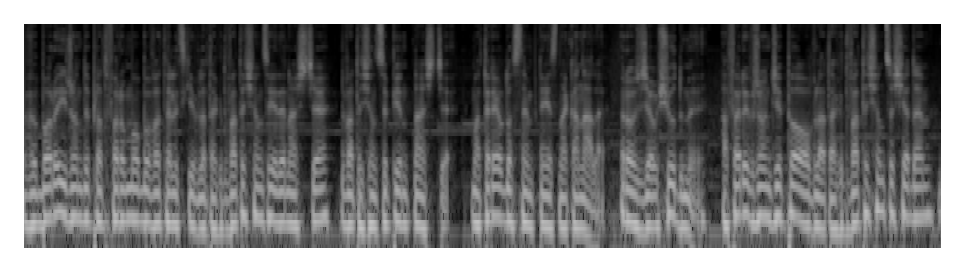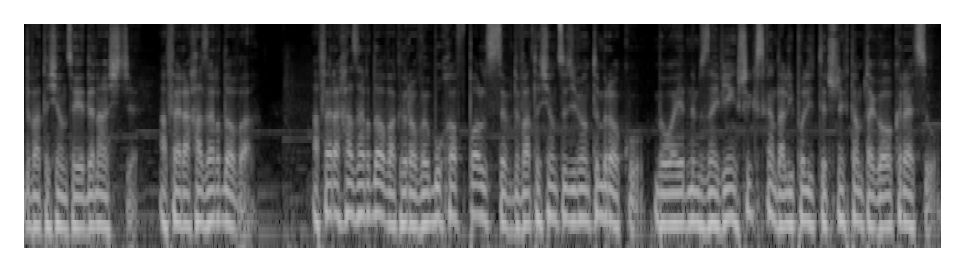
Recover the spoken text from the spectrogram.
wybory i rządy Platformy Obywatelskiej w latach 2011-2015. Materiał dostępny jest na kanale. Rozdział 7. Afery w rządzie PO w latach 2007-2011. Afera hazardowa. Afera hazardowa, która wybuchła w Polsce w 2009 roku, była jednym z największych skandali politycznych tamtego okresu.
